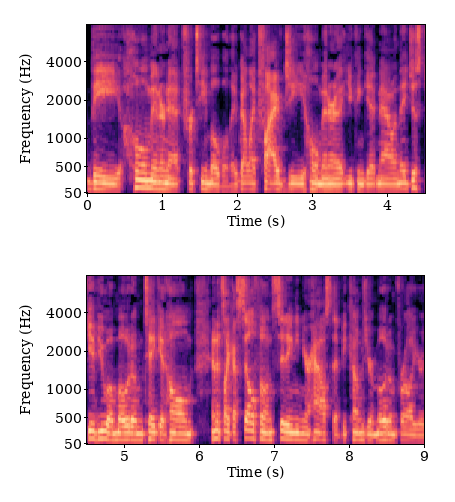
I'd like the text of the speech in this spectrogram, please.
the home internet for T-Mobile. They've got like 5G home internet you can get now, and they just give you a modem, take it home, and it's like a cell phone sitting in your house that becomes your modem for all your.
